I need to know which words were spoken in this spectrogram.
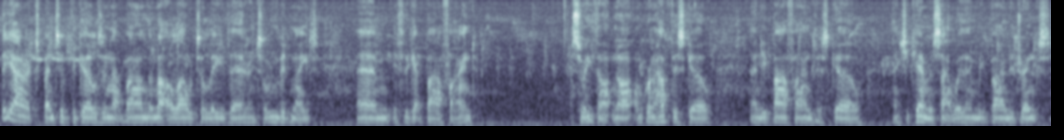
they are expensive, the girls in that bar, and they're not allowed to leave there until midnight um, if they get bar fined. So he thought, no, I'm going to have this girl. And he bar fined this girl. And she came and sat with him, he buying the drinks.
